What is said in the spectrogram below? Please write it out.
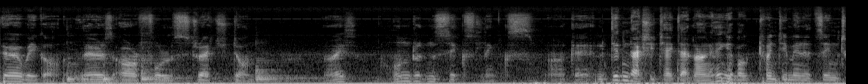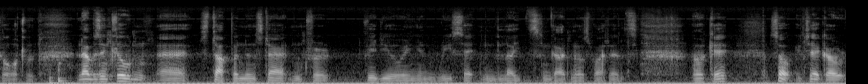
there we go. There's our full stretch done, right? 106 links, okay? And it didn't actually take that long. I think about 20 minutes in total, and I was including uh, stopping and starting for videoing and resetting the lights and God knows what else. Okay, so we take our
